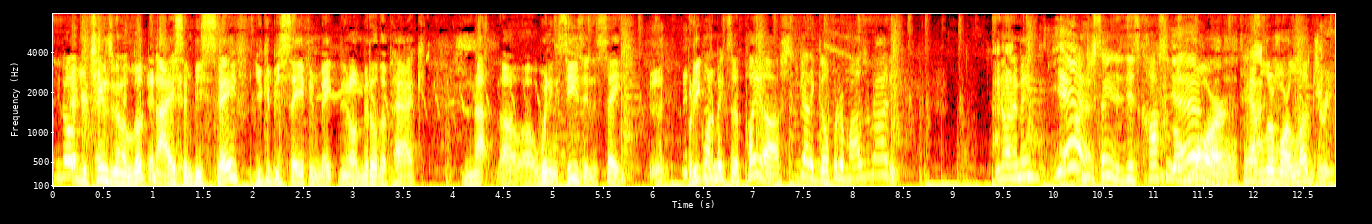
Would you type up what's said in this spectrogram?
you know your team's going to look nice and be safe. You could be safe and make you know middle of the pack, not uh, a winning season is safe. But if you want to make it to the playoffs, you got to go for the Maserati. You know what I mean? Yeah. I'm just saying it just costs a little Yeah. more to have a little more luxury.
